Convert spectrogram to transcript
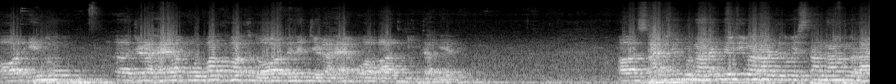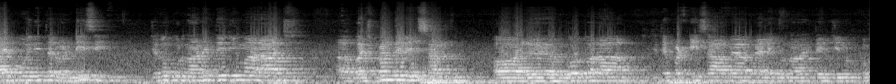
ਔਰ ਇਹਨੂੰ ਜਿਹੜਾ ਹੈ ਉਹ ਵੱਖ-ਵੱਖ ਦੌਰ ਦੇ ਵਿੱਚ ਜਿਹੜਾ ਹੈ ਉਹ ਆਬਾਦ ਕੀਤਾ ਗਿਆ। ਅਹ, ਸਾਹਿਬ ਸ੍ਰੀ ਗੁਰੂ ਨਾਨਕ ਦੇਵ ਜੀ ਮਹਾਰਾਜ ਜਦੋਂ ਇਸ ਦਾ ਨਾਮ ਰਾਏ ਭੋਏ ਦੀ ਤਲਵੰਡੀ ਸੀ ਜਦੋਂ ਗੁਰੂ ਨਾਨਕ ਦੇਵ ਜੀ ਮਹਾਰਾਜ ਬਚਪਨ ਦੇ ਵਿੱਚ ਸਨ ਔਰ ਗੁਰਦੁਆਰਾ ਜਿੱਥੇ ਪੱਟੀ ਸਾਹਿਬ ਆ ਪਹਿਲੇ ਗੁਰੂ ਨਾਨਕ ਦੇਵ ਜੀ ਨੂੰ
